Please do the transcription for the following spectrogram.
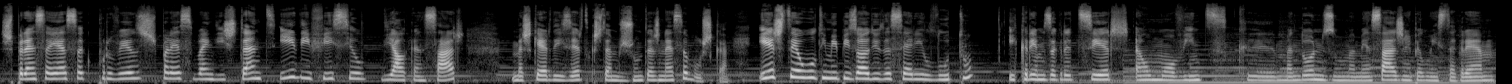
Esperança é essa que por vezes parece bem distante e difícil de alcançar, mas quer dizer-te que estamos juntas nessa busca. Este é o último episódio da série Luto e queremos agradecer a uma ouvinte que mandou-nos uma mensagem pelo Instagram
